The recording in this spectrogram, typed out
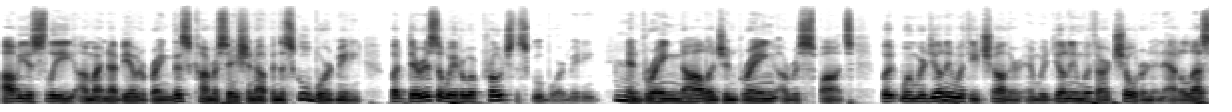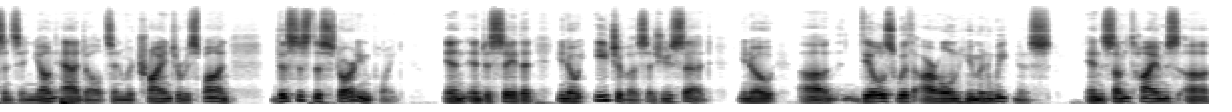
obviously, I might not be able to bring this conversation up in the school board meeting, but there is a way to approach the school board meeting mm-hmm. and bring knowledge and bring a response. But when we're dealing with each other and we're dealing with our children and adolescents and young adults, and we're trying to respond this is the starting point. And, and to say that, you know, each of us, as you said, you know, uh, deals with our own human weakness and sometimes uh,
